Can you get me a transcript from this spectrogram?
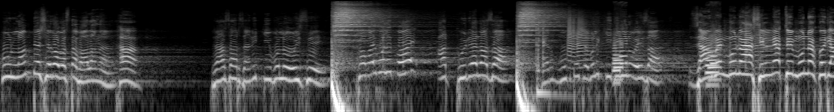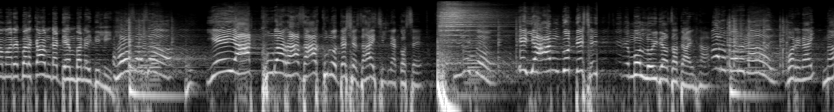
শুনলাম দেশের অবস্থা ভালো না। হ্যাঁ। রাজার জানি কি বলে হইছে। সবাই বলে কয় আট খুঁড়ে রাজা। এর মুখ দেখে বলে কি কি বলে হয়ে যা যাওয়েন মনে আসিল না তুই মনে করি আমার একবার কামটা ড্যাম বানাই দিলি। হ চাচা এই আট খুঁড়া রাজ আর কোনো দেশে যাইছিল না কসে তো। এই আমগুর দেশে মোর লই রাজা ডাই হ্যাঁ আর মরে নাই। মরে নাই? না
